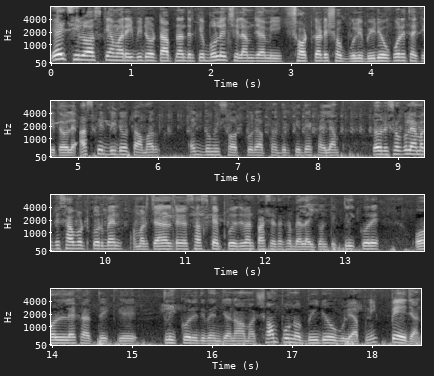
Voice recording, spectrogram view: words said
এই ছিল আজকে আমার এই ভিডিওটা। আপনাদেরকে বলেছিলাম যে আমি শর্টকাটে সবগুলি ভিডিও করে থাকি। তাহলে আজকের ভিডিওটা আমার একদমই শর্ট করে আপনাদেরকে দেখাইলাম। তাহলে সকলে আমাকে সাপোর্ট করবেন। আমার চ্যানেলটাকে সাবস্ক্রাইব করে দেবেন। পাশে থাকা বেল আইকনটি ক্লিক করে অল লেখা থেকে ক্লিক করে দিবেন যেন আমার সম্পূর্ণ ভিডিওগুলি আপনি পেয়ে যান।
